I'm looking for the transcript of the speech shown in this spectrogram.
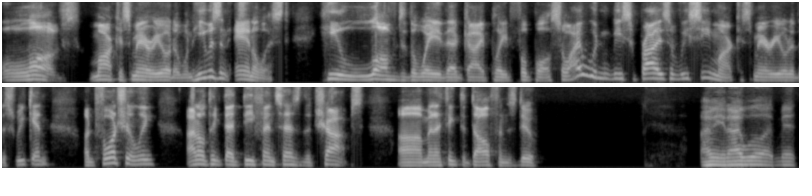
loves Marcus Mariota. When he was an analyst, he loved the way that guy played football. So I wouldn't be surprised if we see Marcus Mariota this weekend. Unfortunately, I don't think that defense has the chops, um, and I think the Dolphins do. I mean, I will admit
